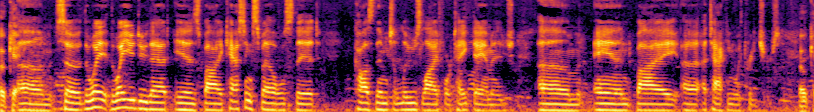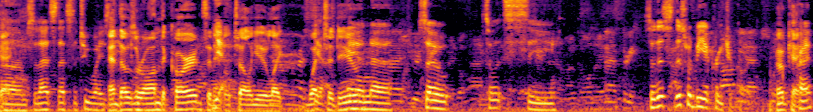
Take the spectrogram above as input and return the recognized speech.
Okay. Um, so the way the way you do that is by casting spells that cause them to lose life or take damage, um, and by uh, attacking with creatures. Okay. Um, so that's that's the two ways. and those are on the cards, and Yeah. it'll tell you like what Yeah. to do. And uh, so so let's see. So this this would be a creature card. okay.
